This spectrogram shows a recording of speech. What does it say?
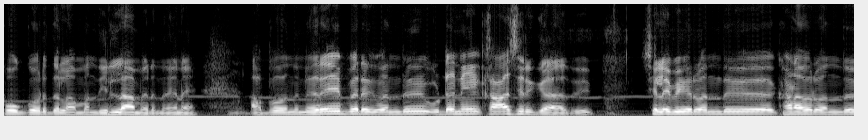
போக்குவரத்து எல்லாம் வந்து இல்லாமல் இருந்தேன் அப்போ வந்து நிறைய பேருக்கு வந்து உடனே காசு இருக்காது. சில பேர் வந்து கணவர் வந்து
